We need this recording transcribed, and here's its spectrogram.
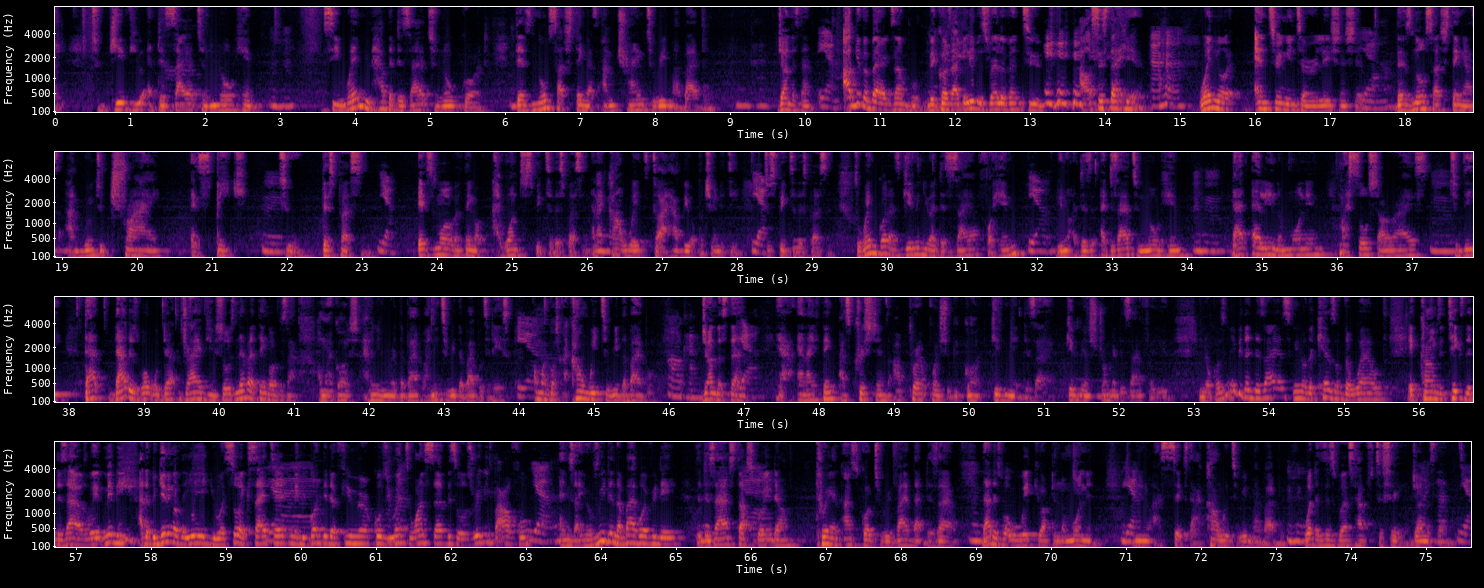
to give you a desire to know Him. Mm-hmm. See, when you have a desire to know God, there's no such thing as I'm trying to read my Bible. Okay. Do you understand? Yeah. I'll give a better example because I believe it's relevant to our sister here. Uh-huh. When you're entering into a relationship, Yeah. there's no such thing as I'm going to try and speak to this person. Yeah. It's more of a thing of I want to speak to this person and I can't wait till I have the opportunity Mm-hmm. Yeah. to speak to this person. So when God has given you a desire for Him, Yeah. you know, a, des- a desire to know Him, Mm-hmm. that early in the morning, my soul shall rise Mm. to Thee. That that is what will dri- drive you. So it's never a thing of it's like, oh my gosh, I haven't even read the Bible. I need to read the Bible today. Yeah. Oh my gosh, I can't wait to read the Bible. Okay. Do you understand? Yeah. Yeah, and I think as Christians, our prayer point should be God, give me a desire Give me a stronger desire for you. You know, because maybe the desires, you know, the cares of the world, it comes, it takes the desires away. Maybe at the beginning of the year, you were so excited. Maybe God did a few miracles. You went Uh-huh. to one service, it was really powerful. Yeah. And it's like you're reading the Bible every day, the desire starts Yeah. going down. Pray and ask God to revive that desire. That is what will wake you up in the morning. Mm-hmm. Yeah. You know, at six, that I can't wait to read my Bible. What does this verse have to say? Do you understand? Yeah.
